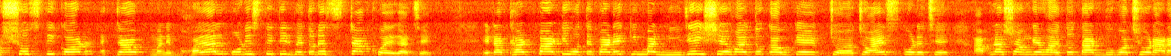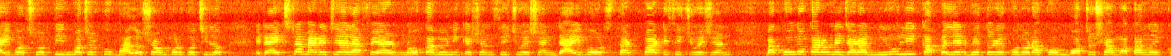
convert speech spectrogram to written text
অস্বস্তিকর, একটা মানে ভয়াল পরিস্থিতির ভেতরে স্টাক হয়ে গেছে। এটা থার্ড পার্টি হতে পারে কিংবা নিজেই সে হয়তো কাউকে চয়েস করেছে। আপনার সঙ্গে হয়তো তার দু বছর, আড়াই বছর, তিন বছর খুব ভালো সম্পর্ক ছিল। এটা extra marital affair no communication situation divorce third party situation বা কোনো কারণে যারা নিউলি কাপেলের ভেতরে কোনো রকম বচসা, মতানৈক্য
